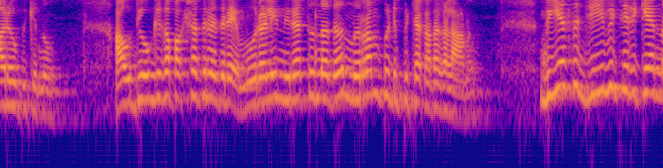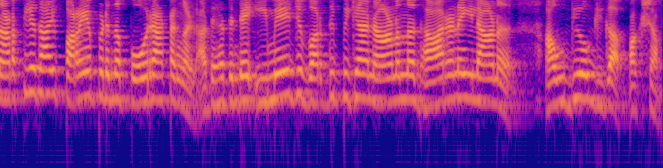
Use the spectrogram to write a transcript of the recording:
ആരോപിക്കുന്നു. ഔദ്യോഗിക പക്ഷത്തിനെതിരെ മുരളി നിരത്തുന്നത് നിറം പിടിപ്പിച്ച കഥകളാണ്. വി എസ് ജീവിച്ചിരിക്കെ നടത്തിയതായി പറയപ്പെടുന്ന പോരാട്ടങ്ങൾ അദ്ദേഹത്തിന്റെ ഇമേജ് വർദ്ധിപ്പിക്കാനാണെന്ന ധാരണയിലാണ് ഔദ്യോഗിക പക്ഷം.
